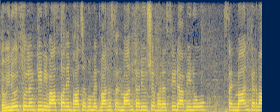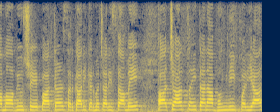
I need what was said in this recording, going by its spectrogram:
તો વિનોદ સોલંકી નિવાસસ્થાને ભાજપ ઉમેદવારનું સન્માન કર્યું છે. ભરતસિંહ ડાભીનું સન્માન કરવામાં આવ્યું છે. પાટણ સરકારી કર્મચારી સામે આચારસંહિતાના ભંગની ફરિયાદ.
